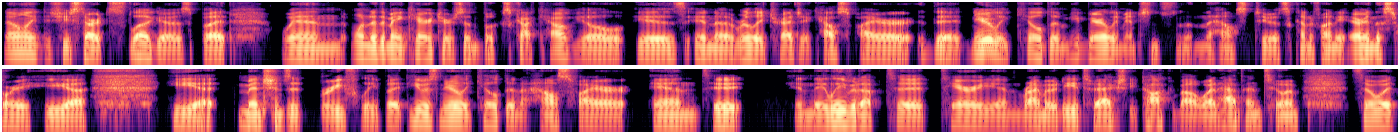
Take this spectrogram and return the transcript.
not only did she start Sluggos, but when one of the main characters in the book, Scott Cowgill, is in a really tragic house fire that nearly killed him. He barely mentions it in the house too. It's kind of funny, or in the story, he uh, he uh, mentions it briefly, but he was nearly killed in a house fire, and it, and they leave it up to Terry and Rymodee to actually talk about what happened to him. So what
